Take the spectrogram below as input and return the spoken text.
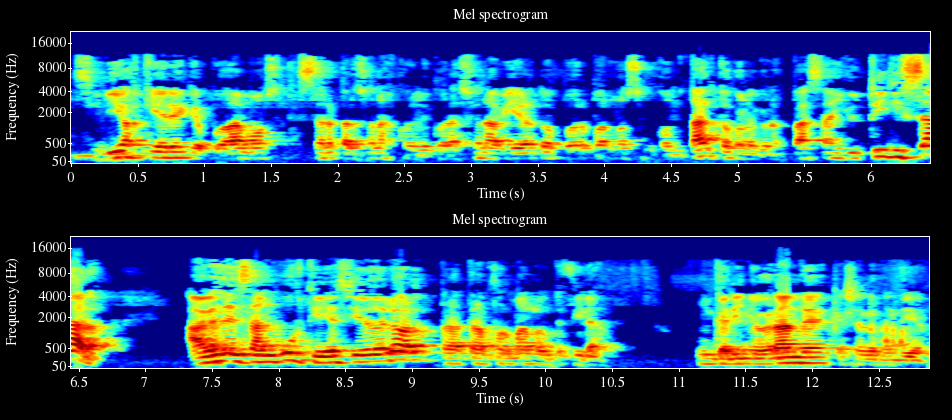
Si Dios quiere que podamos ser personas con el corazón abierto, poder ponernos en contacto con lo que nos pasa y utilizar a veces esa angustia y ese dolor para transformarlo en tefila. Un cariño grande, que haya los bendiga.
